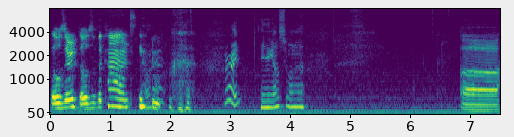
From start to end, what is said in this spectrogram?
Those are those are the cons. Okay. All right. Anything else you want to? Uh,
